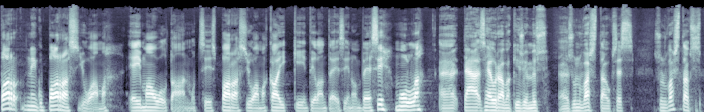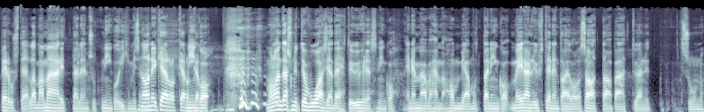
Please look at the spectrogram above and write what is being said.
Par, niin kuin paras juoma, ei maultaan, mutta siis paras juoma kaikkiin tilanteisiin on vesi. Mulla. Tämä seuraava kysymys, sun vastauksessa, sun vastauksessa perusteella mä määrittelen sut niinku ihmisenä. No niin, kerro, kerro, Niinku, kerro. me ollaan tässä nyt jo vuosia tehty yhdessä niinku enemmän ja vähemmän hommia, mutta niinku meidän yhteinen taivaalla saattaa päättyä nyt sun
